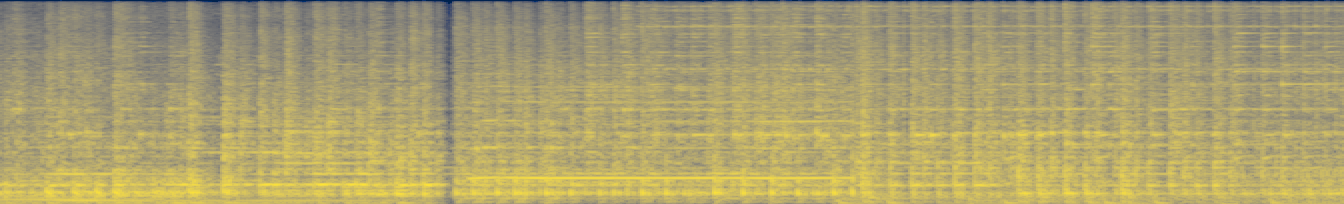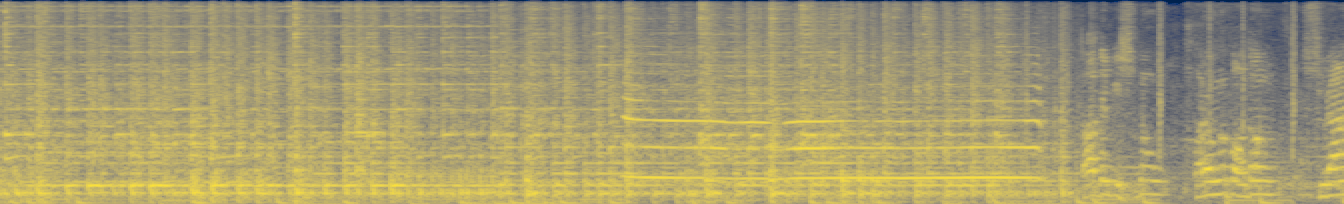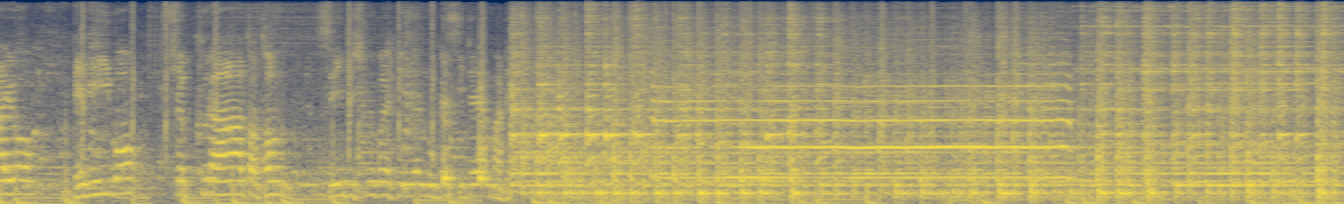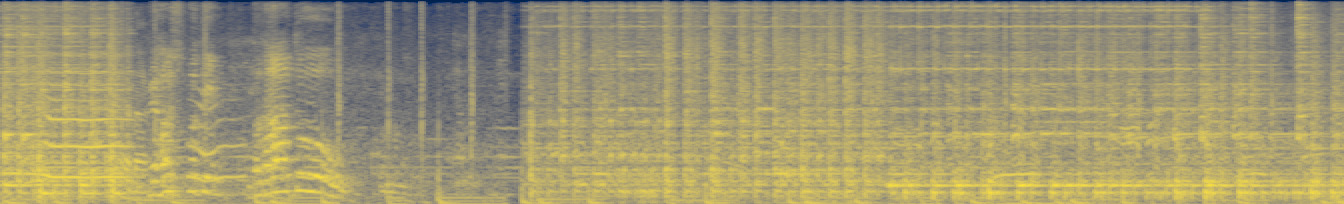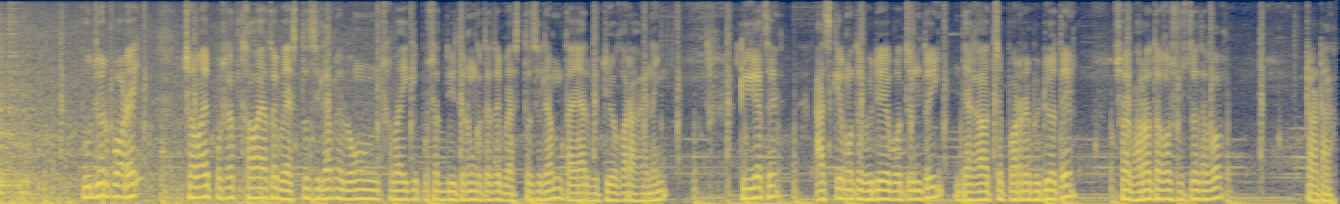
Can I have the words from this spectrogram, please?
পরমপদং সুরায় দেবীব চক্ষুরা তথম শ্রী বিষ্ণু করে তিনজন মুখে সিটে মাঠে বৃহস্পতি দধাতু পুজোর পরে সবাই প্রসাদ খাওয়া এত ব্যস্ত ছিলাম এবং সবাইকে প্রসাদ বিতরণ করতে এত ব্যস্ত ছিলাম, তাই আর ভিডিও করা হয় নাই। ঠিক আছে, আজকের মতো ভিডিও এ পর্যন্তই। দেখা হচ্ছে পরের ভিডিওতে। সবাই ভালো থাকো, সুস্থ থাকো। টাটা।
